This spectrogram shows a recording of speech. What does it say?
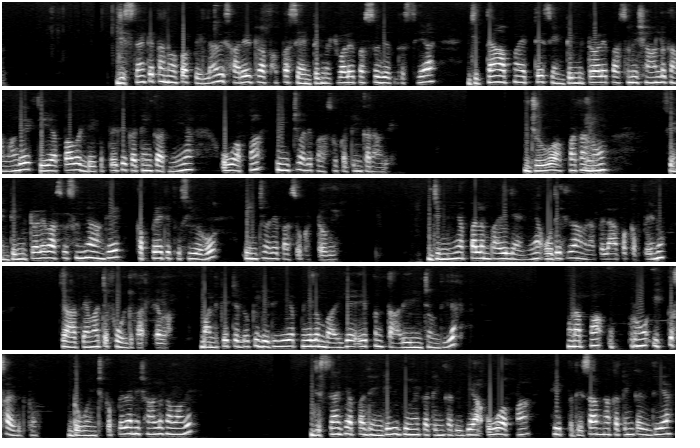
ਜਿਸ ਤਰ੍ਹਾਂ ਕਿ ਤੁਹਾਨੂੰ ਆਪਾਂ ਪਹਿਲਾਂ ਵੀ ਸਾਰੇ ਡਰਫ ਆਪਾਂ ਸੈਂਟੀਮੀਟਰ ਵਾਲੇ ਪਾਸੇ ਜੇ ਦੱਸਿਆ, ਜਿੱਦਾਂ ਆਪਾਂ ਇੱਥੇ ਸੈਂਟੀਮੀਟਰ ਵਾਲੇ ਪਾਸੇ ਨਿਸ਼ਾਨ ਲਗਾਵਾਂਗੇ, ਜੇ ਆਪਾਂ ਵੱਡੇ ਕੱਪੜੇ ਤੇ ਕਟਿੰਗ ਕਰਨੀ ਆ, ਉਹ ਆਪਾਂ ਇੰਚ ਵਾਲੇ ਪਾਸੋਂ ਕਟਿੰਗ ਕਰਾਂਗੇ। ਜੋ ਆਪਾਂ ਤੁਹਾਨੂੰ ਸੈਂਟੀਮੀਟਰ ਵਾਲੇ ਪਾਸੋਂ ਸਮਝਾਵਾਂਗੇ ਕੱਪੜੇ ਤੇ ਤੁਸੀਂ ਉਹ ਇੰਚ ਵਾਲੇ ਪਾਸੋਂ ਕੱਟੋਗੇ। ਜਿੰਨੀ ਆਪਾਂ ਲੰਬਾਈ ਲੈਣੀ ਆ, ਉਹਦੇ ਹਿਸਾਬ ਨਾਲ ਪਹਿਲਾਂ ਆਪਾਂ ਕੱਪੜੇ ਨੂੰ ਚਾਰ ਤਹਿਾਂ 'ਚ ਫੋਲਡ ਕਰ ਲਿਆ ਵਾ। ਮੰਨ ਕੇ ਚੱਲੋ ਕਿ ਜਿਹੜੀ ਇਹ ਆਪਣੀ ਲੰਬਾਈ ਹੈ ਇਹ 45 ਇੰਚ ਆਉਂਦੀ ਹੈ ਹੁਣ ਆਪਾਂ ਉੱਪਰੋਂ ਇੱਕ ਸਾਈਡ ਤੋਂ 2 ਇੰਚ ਕੱਪੜੇ ਦਾ ਨਿਸ਼ਾਨ ਲਗਾਵਾਂਗੇ। ਜਿਸ ਤਰ੍ਹਾਂ ਕਿ ਆਪਾਂ ਲਹਿੰਗੇ ਦੀ ਜਿਵੇਂ ਕਟਿੰਗ ਕਰੀ ਦੀ ਆ, ਉਹ ਆਪਾਂ ਹਿੱਪ ਦੇ ਹਿਸਾਬ ਨਾਲ ਕਟਿੰਗ ਕਰੀਦੀ ਆ।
